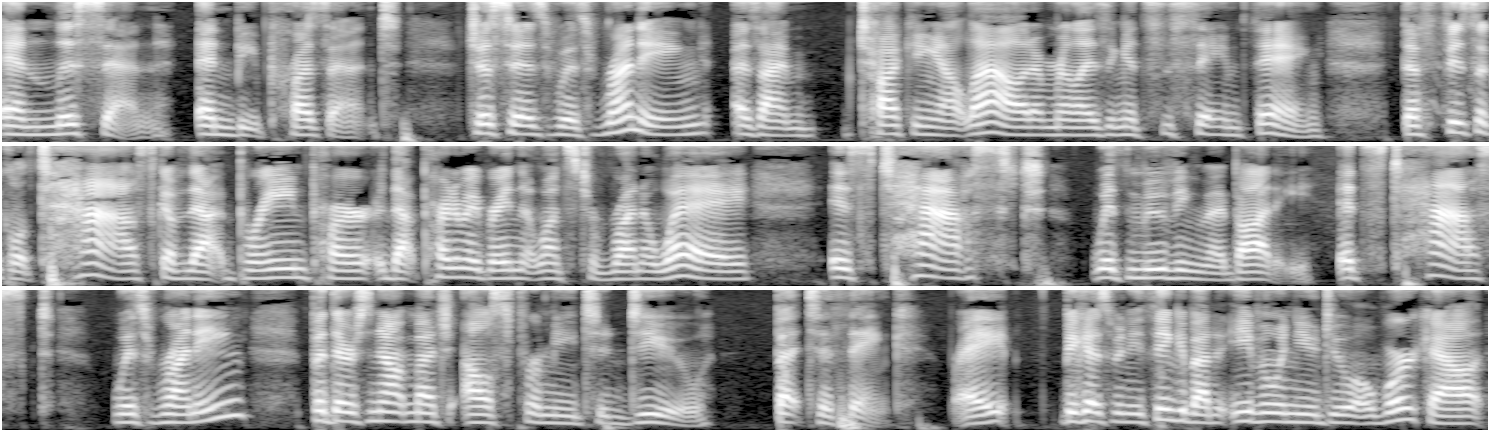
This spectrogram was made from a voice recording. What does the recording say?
and listen and be present. Just as with running, as I'm talking out loud, I'm realizing it's the same thing. The physical task of that brain part, that part of my brain that wants to run away, is tasked with moving my body. It's tasked with running, but there's not much else for me to do but to think, right? Because when you think about it, even when you do a workout,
